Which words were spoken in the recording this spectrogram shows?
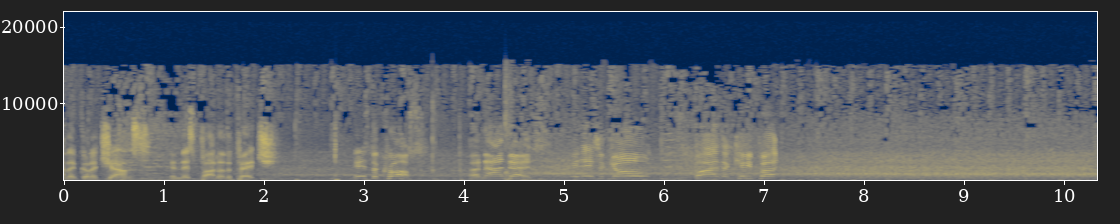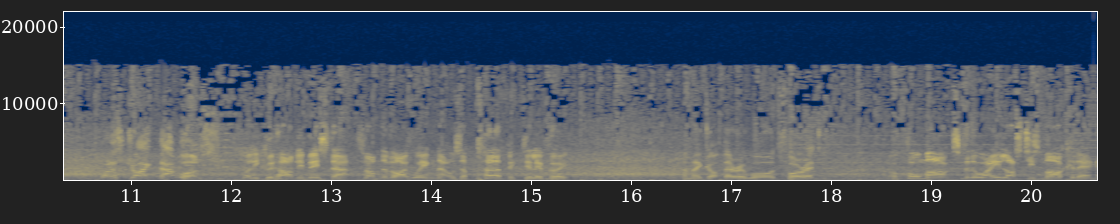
Now they've got a chance in this part of the pitch. Here's the cross. Hernandez. It is a goal by the keeper. What a strike that was. Well, he could hardly miss that. From the right wing, that was a perfect delivery. And they got their reward for it. Well, full marks for the way he lost his marker there.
